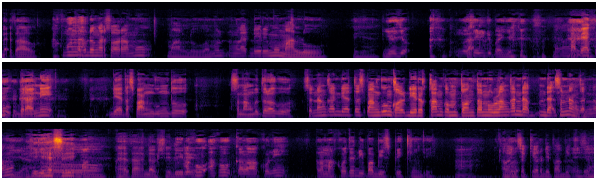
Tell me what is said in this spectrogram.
Nggak tahu. Aku malah kamu dengar suaramu malu. Kamu ngeliat dirimu malu. Iya. Iya nggak usah hidup aja. Tapi aku berani di atas panggung tuh senang betul aku. Senang kan di atas panggung kalau direkam kamu tonton ulang kan ndak ndak senang kan kamu? Iya. Iya sih. Nggak tahu nggak bisa diri. Aku aku kalau aku nih lemahku tuh di public speaking cuy. Ah, oh insecure di public Iya, speaking.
